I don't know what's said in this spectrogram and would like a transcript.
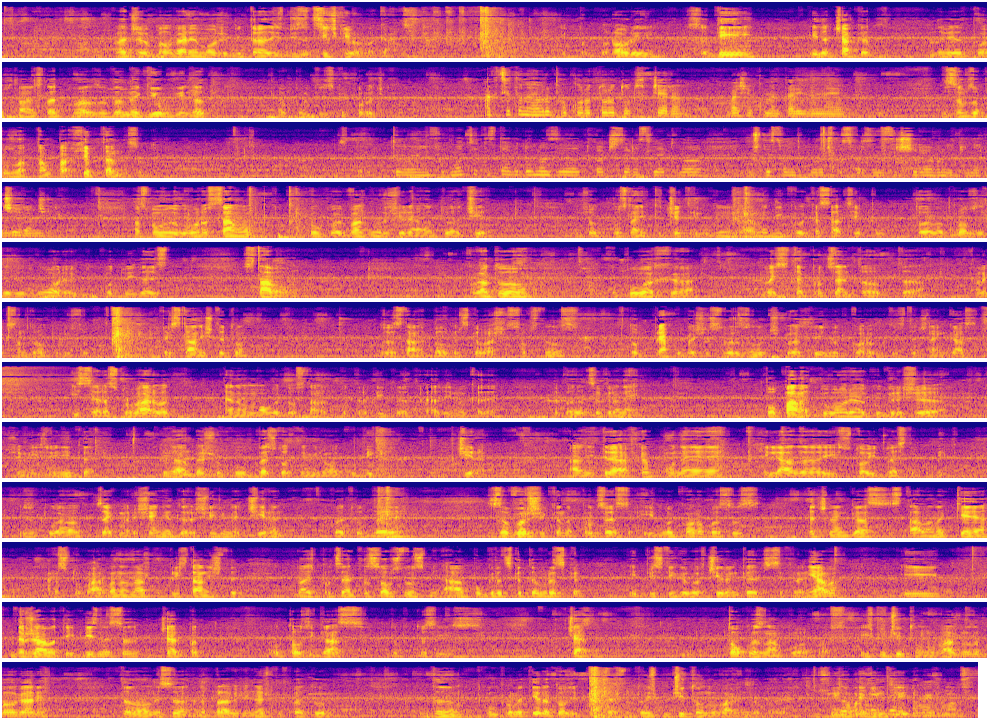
вече в България може би трябва да излизат всички във вакансия. И прокурори, и съдии, и да чакат да видят какво ще стане след това, за да не ги обвинят в политическа поръчка. Акцията на Европрокуратурата от вчера. Вашия коментар и за нея. Не съм запознат. Там па, хептем не съм. Според информацията става дума за това, че се разследва обществената поръчка, свързана с разширяването на Чирен. Аз мога да говоря само колко е важно разширяването на Чира. Защото последните 4 години нямаме никаква касация по този въпрос, за да ви отговоря, каквото и да е ставало. Когато купувах а, 20% от Александрополис от пристанището, за да стане българска ваша собственост, то пряко беше свързано, че когато идват корабите с течнен газ и се разтоварват, те не могат да останат по тръпите, а трябва да има къде да бъдат съхранени. По памет говоря, ако греша, ще ми извините, тогава беше около 500 милиона кубика чирен. А ни трябваха поне 1100-200 кубика. И за тогава взехме решение да разшириме чирен, което да е завършика на процеса. Идва кораба с течнен газ, става на кея, разтоварва на нашето пристанище, 20% собственост, минава по гръцката връзка и пристига в Чирен, където се съхранява и държавата и бизнеса черпат от този газ, докато си черпат. Толкова знам по въпроса. Изключително важно за България, да не са направили нещо, което да компрометира този процес. Но то е изключително важно за България. Господин Добрев, вие имате ли друга информация?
